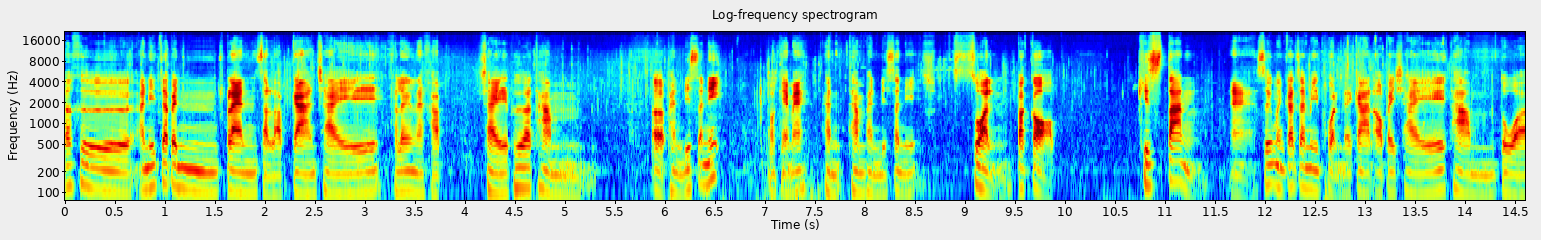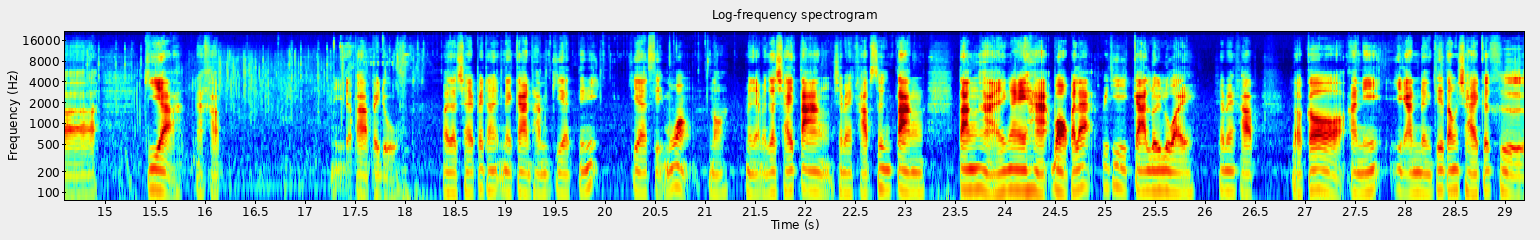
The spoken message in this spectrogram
ก็คืออันนี้จะเป็นแปลนสำหรับการใช้เขาเรียกนะครับ ใช้เพื่อทำเอ่อแผ่นดิสอันนี้โอเคไหมแผ่นทำแผ่นดิสอันนี้ ส่วนประกอบคริสตัลอ่าซึ่งมันก็จะมีผลในการเอาไปใช้ทำตัวเกียร์นะครับนี่เดี๋ยวพาไปดู มันจะใช้ไปในการทำเกียร์นี้เกียร์สีม่วงเนาะมันเนี่ยมันจะใช้ตังใช่ไหมครับ ซึ่งตังตังหายังไงหาบอกไปแล้ววิธีการรวยๆใช่ไหมครับแล้วก็อันนี้อีกอันหนึ่งที่ต้องใช้ก็คือ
